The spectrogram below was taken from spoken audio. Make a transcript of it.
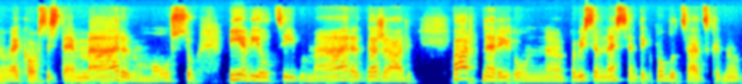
nu, ekosistēma mēra, mūsu pievilcību mēra dažādi partneri. Un uh, pavisam nesen tika publicēts, ka nu,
